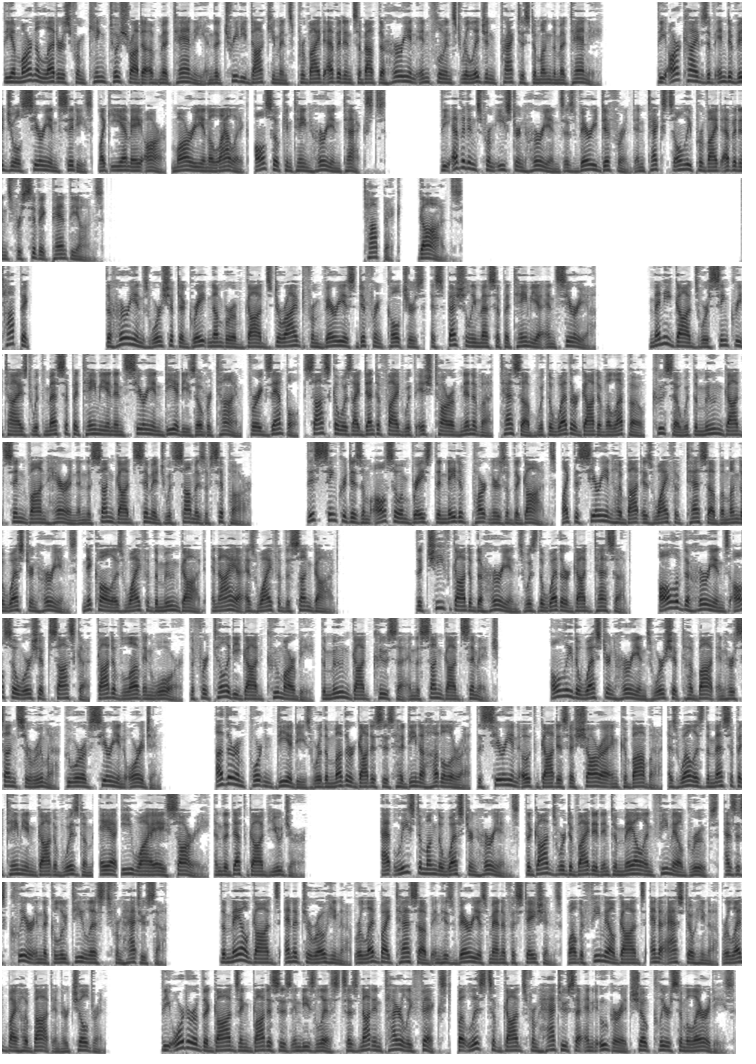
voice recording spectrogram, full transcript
The Amarna letters from King Tushratta of Mitanni and the treaty documents provide evidence about the Hurrian-influenced religion practiced among the Mitanni. The archives of individual Syrian cities, like Emar, Mari and Alalakh, also contain Hurrian texts. The evidence from Eastern Hurrians is very different and texts only provide evidence for civic pantheons. Topic: Gods. Topic: The Hurrians worshipped a great number of gods derived from various different cultures, especially Mesopotamia and Syria. Many gods were syncretized with Mesopotamian and Syrian deities over time, for example, Saska was identified with Ishtar of Nineveh, Tesub with the weather god of Aleppo, Kusa with the moon god Sin von Harran and the sun god Simaj with Samas of Sippar. This syncretism also embraced the native partners of the gods, like the Syrian Habat as wife of Tesub among the western Hurrians, Nikal as wife of the moon god, and Aya as wife of the sun god. The chief god of the Hurrians was the weather god Tesub. All of the Hurrians also worshipped Saska, god of love and war, the fertility god Kumarbi, the moon god Kusa and the sun god Simaj. Only the western Hurrians worshipped Habat and her son Saruma, who were of Syrian origin. Other important deities were the mother goddesses Hadina Hudalara, the Syrian oath goddess Ashara and Kababa, as well as the Mesopotamian god of wisdom, Ea Eya Sari, and the death god Ujur. At least among the Western Hurrians, the gods were divided into male and female groups, as is clear in the Kaluti lists from Hattusa. The male gods were led by Tesub in his various manifestations, while the female gods were led by Habat and her children. The order of the gods and goddesses in these lists is not entirely fixed, but lists of gods from Hattusa and Ugarit show clear similarities.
